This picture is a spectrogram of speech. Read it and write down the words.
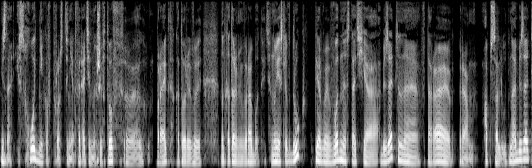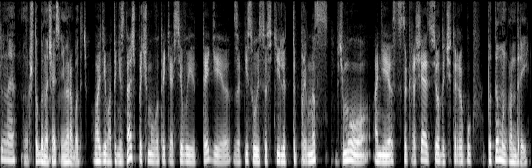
не знаю, исходников просто нет вариативных шрифтов в э, проектах, которые вы, над которыми вы работаете. Но если вдруг, первая вводная статья обязательная, вторая прям абсолютно обязательная, чтобы начать с ними работать. Вадим, а ты не знаешь, почему вот эти осевые теги записываются в стиле TPRNS? Почему они сокращают все до четырех букв? Потому, Андрей,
